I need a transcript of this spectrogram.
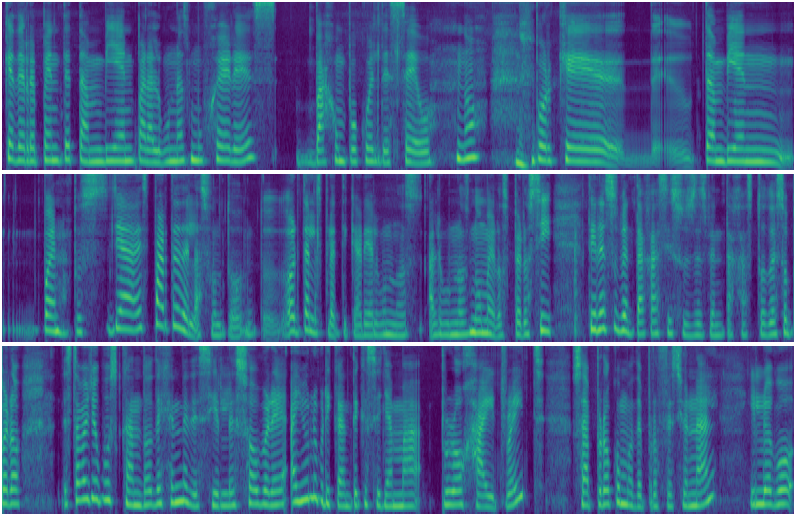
Que de repente también para algunas mujeres baja un poco el deseo, ¿no? Porque eh, también, bueno, pues ya es parte del asunto. Ahorita les platicaré algunos, algunos números, pero sí, tiene sus ventajas y sus desventajas todo eso. Pero estaba yo buscando, déjenme decirles sobre, hay un lubricante que se llama Pro Hydrate, o sea, Pro como de profesional, y luego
